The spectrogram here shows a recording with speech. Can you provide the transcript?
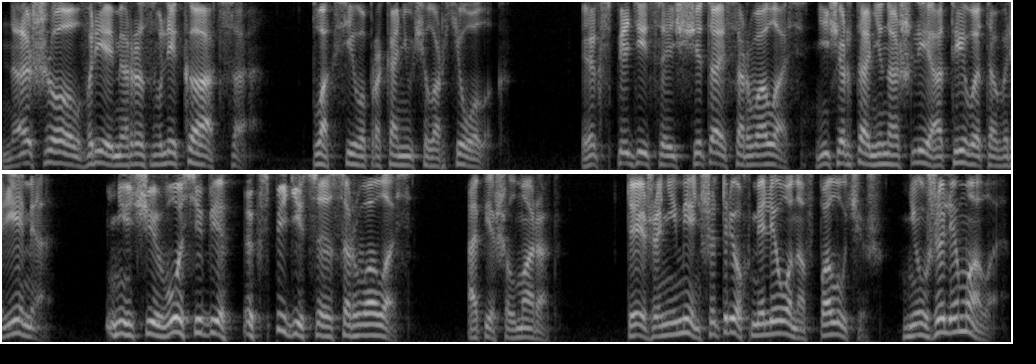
«Нашел время развлекаться!» – плаксиво проконючил археолог. Экспедиция, считай, сорвалась. Ни черта не нашли, а ты в это время... Ничего себе, экспедиция сорвалась, опешил Марат. Ты же не меньше трех миллионов получишь. Неужели мало?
